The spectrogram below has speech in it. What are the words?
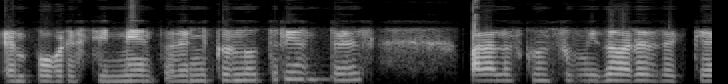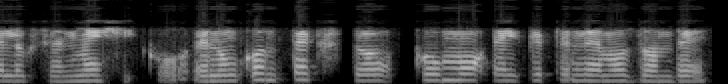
empobrecimiento de micronutrientes para los consumidores de Kellogg's en México, en un contexto como el que tenemos donde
